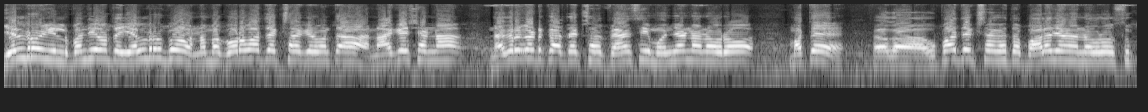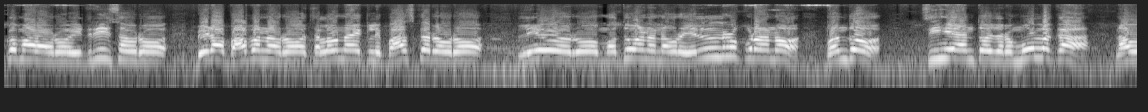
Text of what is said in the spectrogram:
ಎಲ್ಲರೂ ಇಲ್ಲಿ ಬಂದಿರುವಂತ ಎಲ್ರಿಗೂ ನಮ್ಮ ಗೌರವಾಧ್ಯಕ್ಷ ಆಗಿರುವಂತಹ ನಾಗೇಶ್ ಅಣ್ಣ ನಗರ ಘಟಕ ಅಧ್ಯಕ್ಷ ಫ್ಯಾನ್ಸಿ ಮಂಜಣ್ಣನವರು ಮತ್ತೆ ಆಗ, ಉಪಾಧ್ಯಕ್ಷ ಆಗಿರುವಂತಹ ಬಾಲಜಣ್ಣನವರು ಸುಕುಮಾರ್ ಅವರು ಇದ್ರೀಸ್ ಅವರು ಬೀಡಾ ಬಾಬನ್ ಅವರು ಭಾಸ್ಕರ್ ಅವರು ಲಿಯೋ ಅವರು ಮಧುವಣ್ಣನವರು ಎಲ್ಲರೂ ಕೂಡ ಬಂದು ಸಿಹಿ ಅಂತೋದರ ಮೂಲಕ ನಾವು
